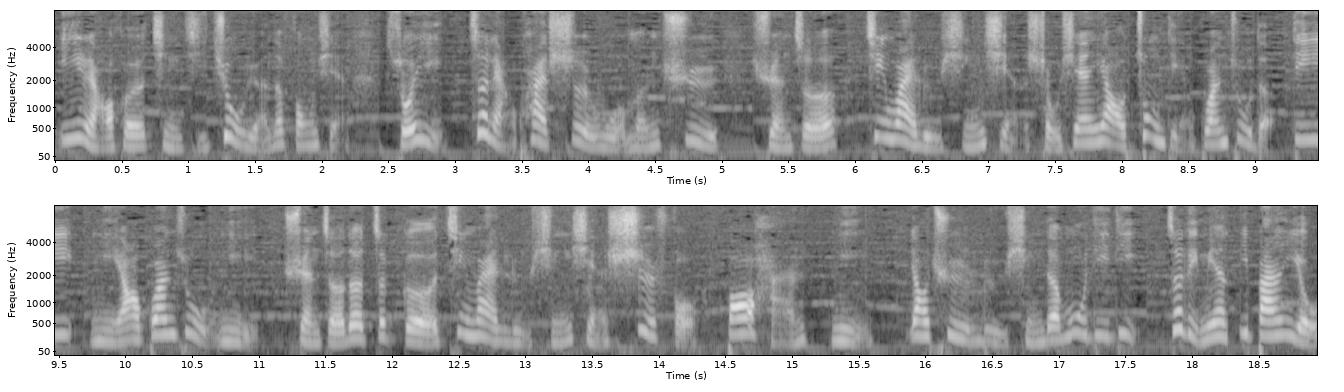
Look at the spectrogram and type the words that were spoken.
医疗和紧急救援的风险。所以这两块是我们去选择境外旅行险首先要重点关注的。第一，你要关注你选择的这个境外旅行险是否包含你。要去旅行的目的地，这里面一般有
